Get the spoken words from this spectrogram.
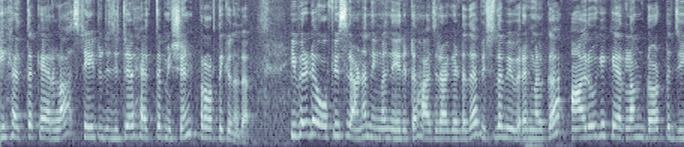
e health Kerala state digital health mission പ്രവർത്തിക്കുന്നത്. ഇവരുടെ ഓഫീസിലാണ് നിങ്ങൾ നേരിട്ട് ഹാജരാകേണ്ടത്. വിശദ വിവരങ്ങൾക്ക് Arogya Keralam dot G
